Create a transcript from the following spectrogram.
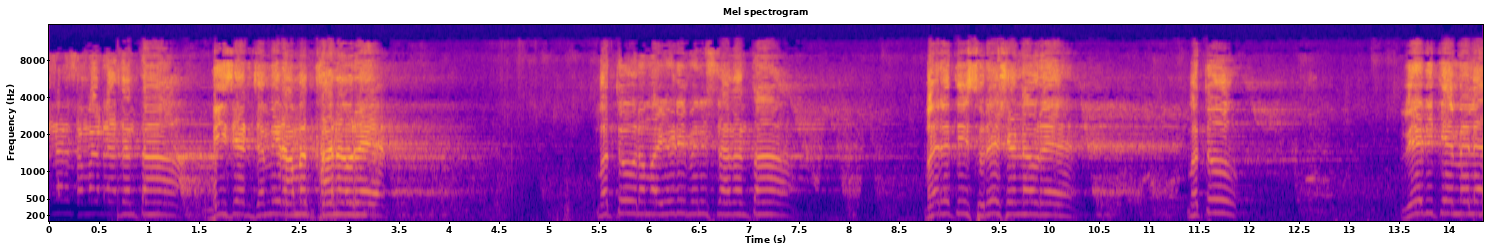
ಅಣ್ಣನ ಸಮಾನರಾದಂತ ಬಿಜೆಡ್ ಜಮೀರ್ ಅಹಮದ್ ಖಾನ್ ಅವರೇ, ಮತ್ತು ನಮ್ಮ ಯು ಡಿ ಮಿನಿಸ್ಟರ್ ಆದಂತ ಭೈರತಿ ಸುರೇಶ್ ಅಣ್ಣ ಅವರೇ, ಮತ್ತು ವೇದಿಕೆ ಮೇಲೆ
